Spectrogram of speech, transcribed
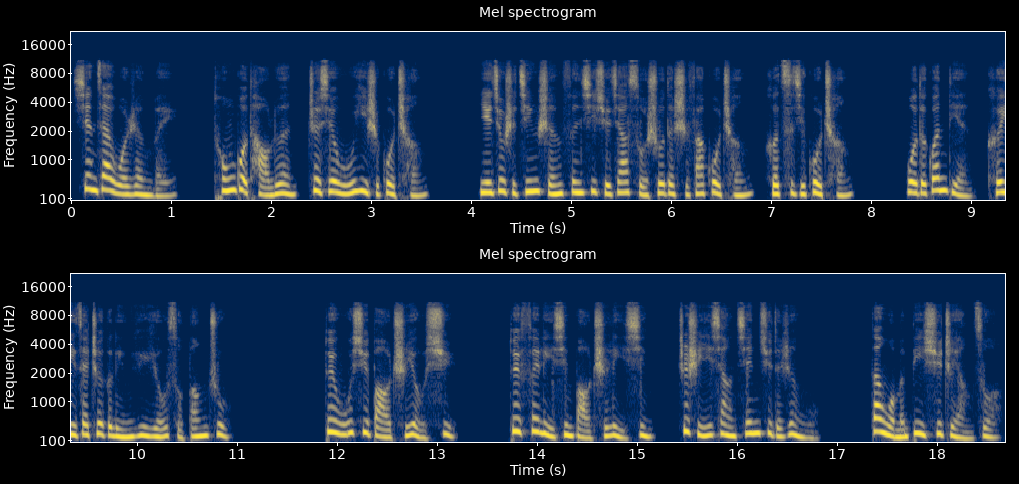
现在，我认为通过讨论这些无意识过程，也就是精神分析学家所说的始发过程和刺激过程，我的观点可以在这个领域有所帮助。对无序保持有序，对非理性保持理性，这是一项艰巨的任务，但我们必须这样做。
